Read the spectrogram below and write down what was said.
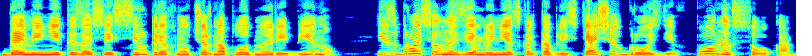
Доминик изо всех сил тряхнул черноплодную рябину и сбросил на землю несколько блестящих гроздьев, полных сока.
